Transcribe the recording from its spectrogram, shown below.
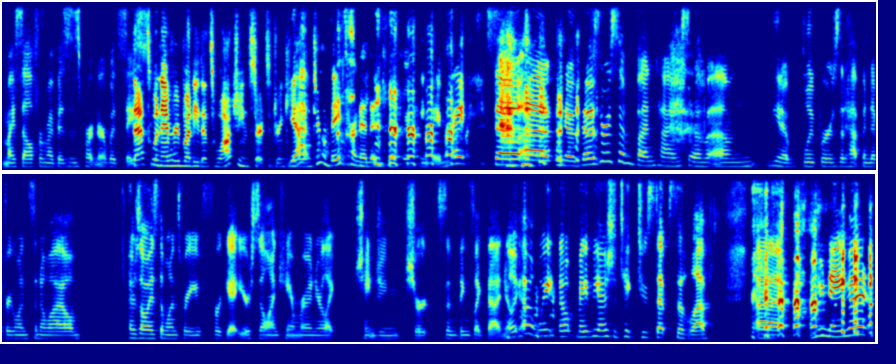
myself or my business partner would say that's super. when everybody that's watching starts a drinking yeah, game too. They turn it into a drinking game, right? So uh, you know, those were some fun times, some um, you know, bloopers that happened every once in a while. There's always the ones where you forget you're still on camera and you're like, changing shirts and things like that. And you're like, oh, wait, no, maybe I should take two steps to the left. Uh, you name it,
